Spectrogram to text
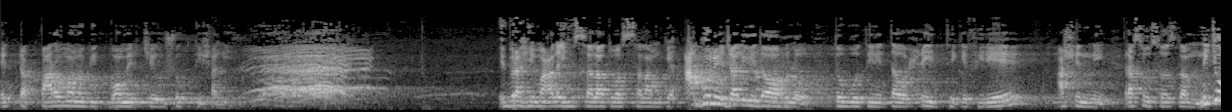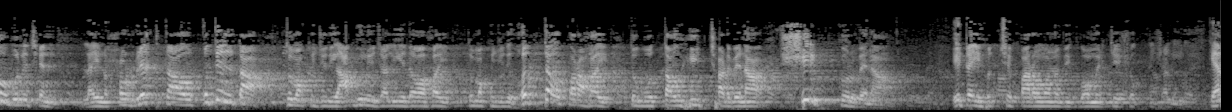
একটা পারমাণবিক বমের চেয়েও শক্তিশালী। ইব্রাহিম আলহ সালাতামকে আগুনে জ্বালিয়ে দেওয়া হলো। তবুও তিনি তাও থেকে ফিরে আসেননি। রাসুল নিজেও বলেছেন, লাইন হরেকটা ও তোমাকে যদি আগুনে জ্বালিয়ে দেওয়া হয়, তোমাকে যদি হত্যাও করা হয় তবু তাওহিদ ছাড়বে না, শির্ক করবে না। এটাই হচ্ছে পারমাণবিক বমের চেয়ে শক্তিশালী। কেন?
